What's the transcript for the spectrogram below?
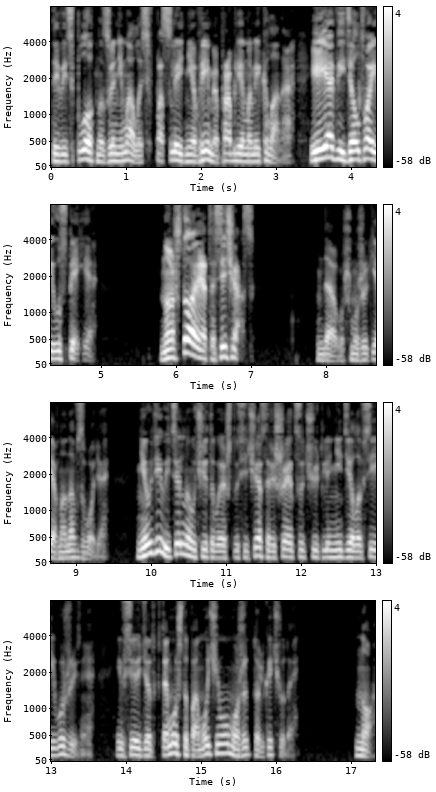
Ты ведь плотно занималась в последнее время проблемами клана, и я видел твои успехи. Но что это сейчас? Да уж, мужик явно на взводе. Неудивительно, учитывая, что сейчас решается чуть ли не дело всей его жизни — и все идет к тому, что помочь ему может только чудо. Но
